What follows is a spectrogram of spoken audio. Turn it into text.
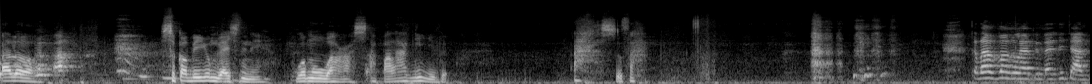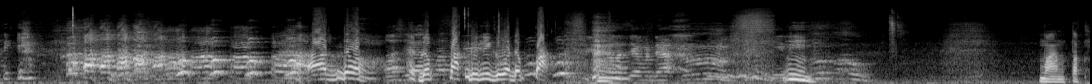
Halo. Suka bingung guys ini. Gua mau bahas apa lagi gitu. Ah, susah. Kenapa ngeliatin aja cantik ya? Aduh, depak ini gua depak. Masih udah. Hmm. Mantap.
